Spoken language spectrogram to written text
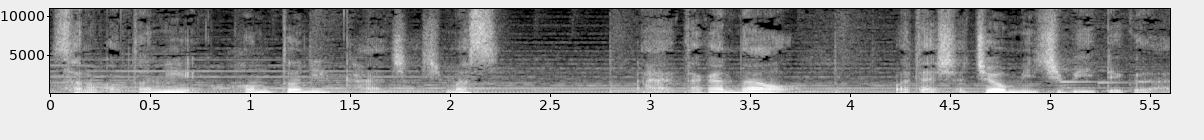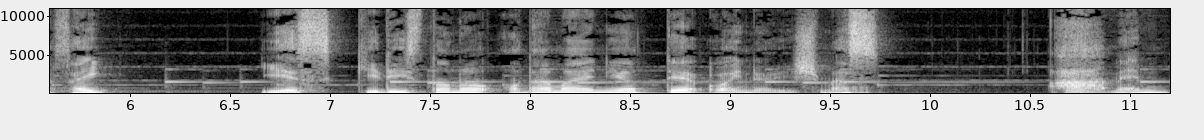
そのことに本当に感謝します。あなたがなお私たちを導いてください。イエス・キリストのお名前によってお祈りします。アーメン。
